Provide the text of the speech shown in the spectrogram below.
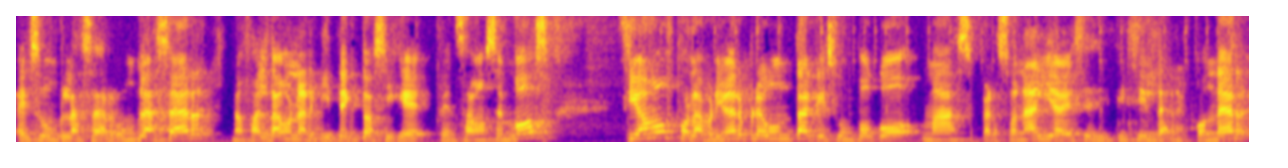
Es un placer, un placer. Nos faltaba un arquitecto, así que pensamos en vos. Si vamos por la primera pregunta, que es un poco más personal y a veces difícil de responder.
